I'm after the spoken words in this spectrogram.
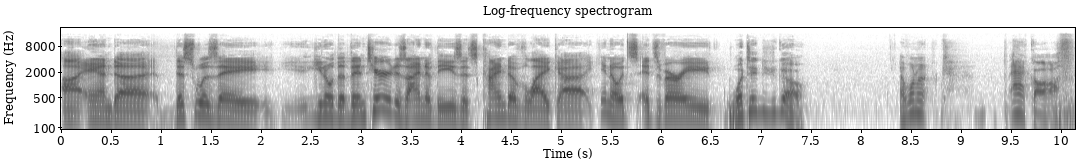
uh, and uh, this was a you know the, the interior design of these. It's kind of like uh, you know it's it's very. What day did you go? I want to back off.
